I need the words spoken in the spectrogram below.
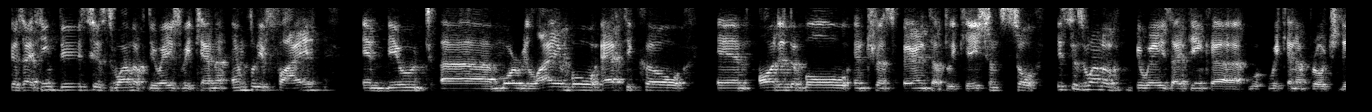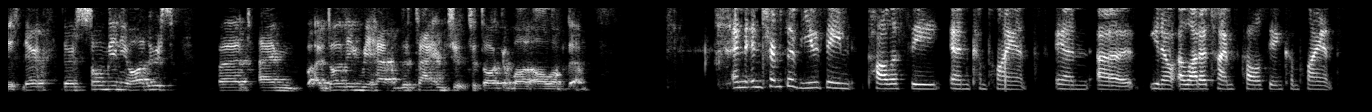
because I think this is one of the ways we can amplify and build uh, more reliable, ethical, and auditable and transparent applications. So this is one of the ways I think uh, we can approach this. There, there are so many others, but I'm, I don't think we have the time to, to talk about all of them. And in terms of using policy and compliance, and uh, you know, a lot of times policy and compliance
